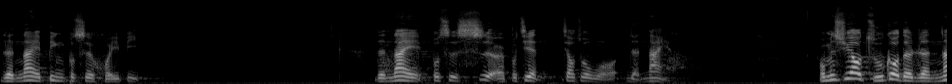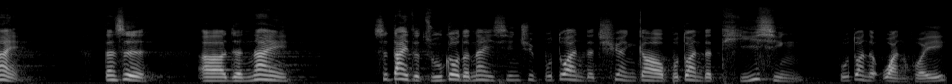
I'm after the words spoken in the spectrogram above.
忍耐并不是回避，忍耐不是视而不见，叫做我忍耐。我们需要足够的忍耐，但是呃，忍耐。是带着足够的耐心去不断的劝告、不断的提醒、不断的挽回，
